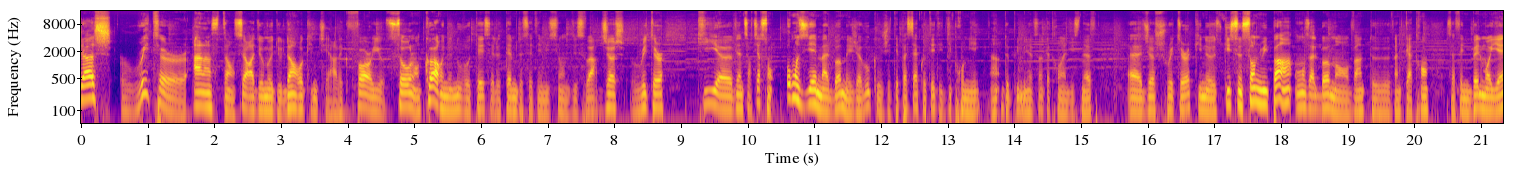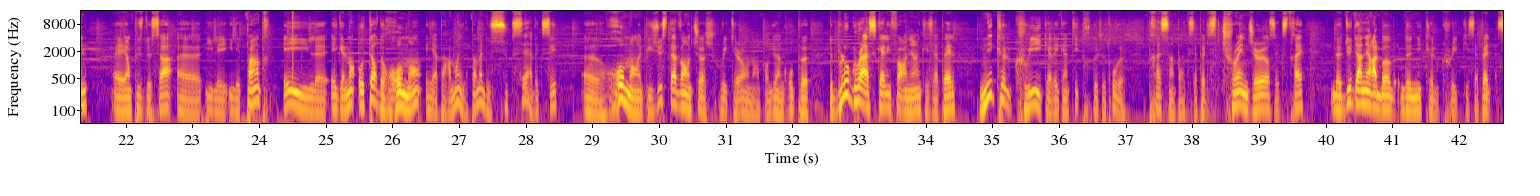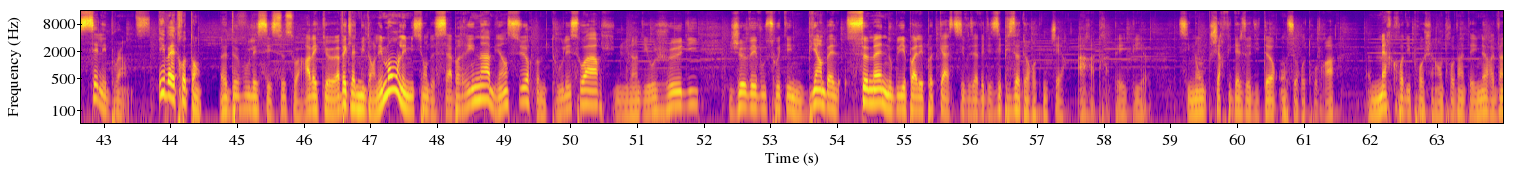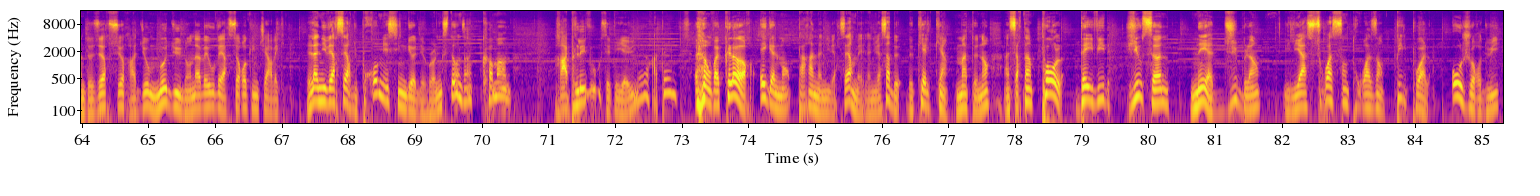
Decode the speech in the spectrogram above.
Josh Ritter à l'instant sur Radio Module dans Rockin' Chair avec For Your Soul. Encore une nouveauté, c'est le thème de cette émission du soir. Josh Ritter qui euh, vient de sortir son 11e album et j'avoue que j'étais passé à côté des 10 premiers hein, depuis 1999. Euh, Josh Ritter qui ne qui se s'ennuie pas, hein, 11 albums en 20, euh, 24 ans, ça fait une belle moyenne. Et en plus de ça, euh, il, est, il est peintre et il est également auteur de romans et apparemment il a pas mal de succès avec ses euh, romans. Et puis juste avant Josh Ritter, on a entendu un groupe euh, de bluegrass californien qui s'appelle Nickel Creek avec un titre que je trouve très sympa qui s'appelle Strangers, extrait de- du dernier album de Nickel Creek qui s'appelle Celebrants. Il va être temps euh, de vous laisser ce soir avec, euh, avec La Nuit dans les Monts, l'émission de Sabrina, bien sûr, comme tous les soirs, du lundi au jeudi. Je vais vous souhaiter une bien belle semaine. N'oubliez pas les podcasts si vous avez des épisodes de Rocking Chair à rattraper. Et puis, euh, sinon, chers fidèles auditeurs, on se retrouvera mercredi prochain entre 21h et 22h sur Radio Module. On avait ouvert ce Rocking Chair avec l'anniversaire du premier single des Rolling Stones, hein, Come On. Rappelez-vous, c'était il y a une heure à peine. On va clore également par un anniversaire, mais l'anniversaire de, de quelqu'un maintenant, un certain Paul David Hewson, né à Dublin il y a 63 ans, pile poil aujourd'hui.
